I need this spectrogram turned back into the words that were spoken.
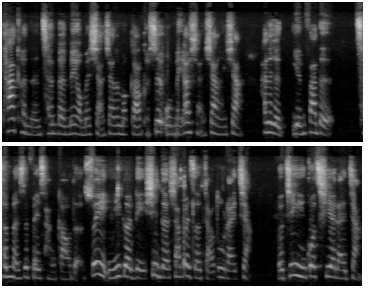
它可能成本没有我们想象那么高。可是我们要想象一下，它那个研发的成本是非常高的。所以以一个理性的消费者角度来讲，有经营过企业来讲。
